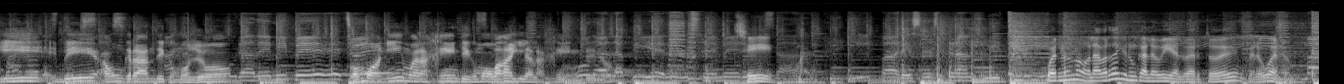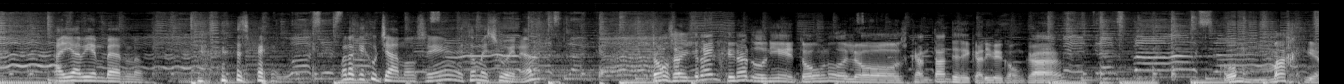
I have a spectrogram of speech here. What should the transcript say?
y ve a un grande como yo, cómo anima a la gente, cómo baila la gente, ¿no? Sí. Bueno, no, la verdad que nunca lo vi, Alberto, ¿eh? pero bueno, haría bien verlo. Bueno, ¿qué escuchamos? Eh? Esto me suena. Vamos al gran Gerardo Nieto, uno de los cantantes de Caribe con K, con magia.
